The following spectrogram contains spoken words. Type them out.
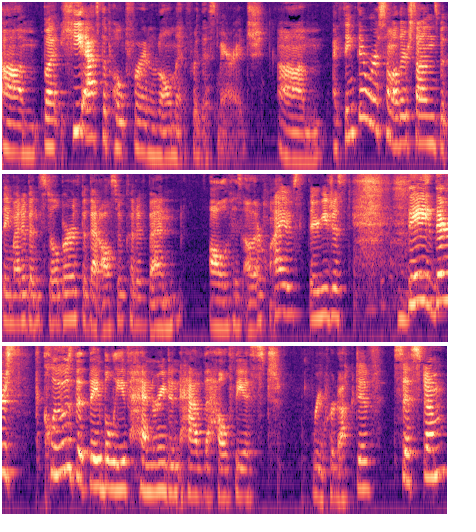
Um, but he asked the Pope for an annulment for this marriage. Um, I think there were some other sons, but they might have been stillbirth, but that also could have been all of his other wives. There, he just they there's clues that they believe Henry didn't have the healthiest reproductive system.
